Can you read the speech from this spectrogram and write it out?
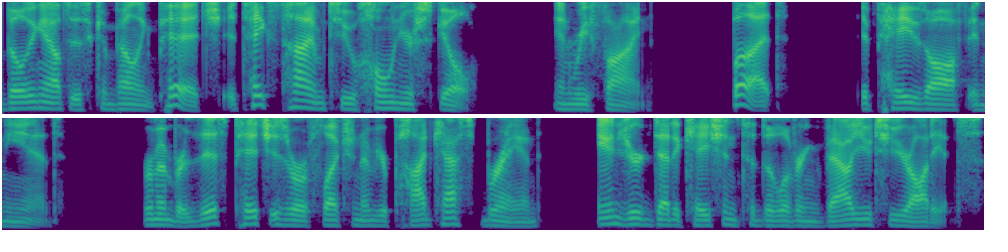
building out this compelling pitch, it takes time to hone your skill and refine, but it pays off in the end. Remember, this pitch is a reflection of your podcast brand and your dedication to delivering value to your audience.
